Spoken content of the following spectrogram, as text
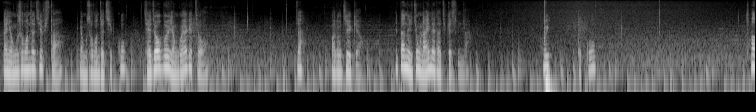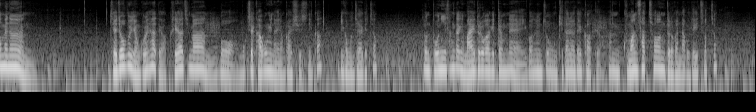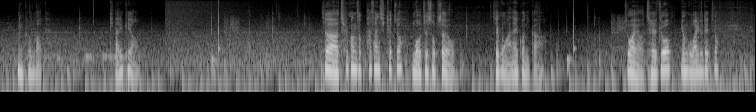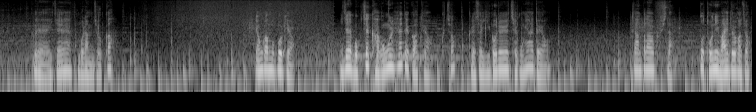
일단 연구소 먼저 지읍시다. 연구소 먼저 짓고 제조업을 연구해야겠죠. 자 바로 지을게요. 일단은 이쪽 라인에다 짓겠습니다. 호잇 됐고 처음에는 제조업을 연구를 해야 돼요. 그래야지만 뭐 목재 가공이나 이런 거 할 수 있으니까 이거 먼저 해야겠죠? 전 돈이 상당히 많이 들어가기 때문에 이거는 좀 기다려야 될 것 같아요. 한 94,000 들어간다고 돼 있었죠? 음 그런 것 같아요. 기다릴게요. 자 철광석 파산시켰죠? 뭐 어쩔 수 없어요. 제공 안 할 거니까. 좋아요. 제조업 연구 완료됐죠? 그래 이제 뭘 하면 좋을까? 연구 한번 볼게요. 이제 목재 가공을 해야 될 것 같아요. 그쵸? 그래서 이거를 제공해야 돼요. 자 한번 한번 봅시다. 또 돈이 많이 들어가죠.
